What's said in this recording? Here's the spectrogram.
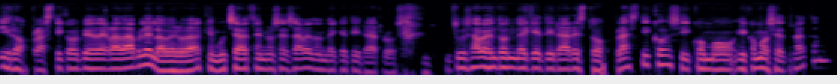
Y los plásticos biodegradables, la verdad que muchas veces no se sabe dónde hay que tirarlos. ¿Tú sabes dónde hay que tirar estos plásticos y cómo, y cómo se tratan?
